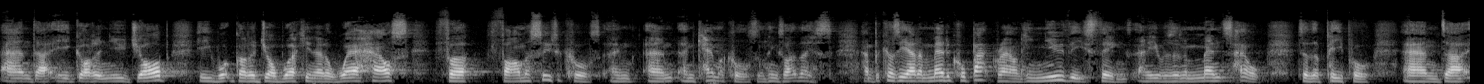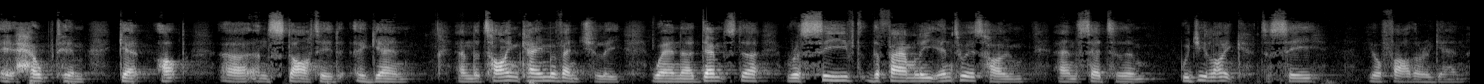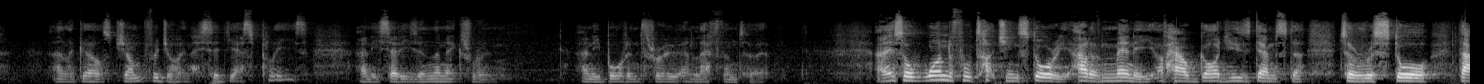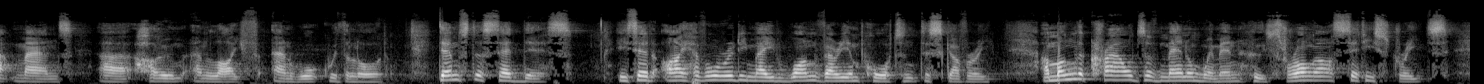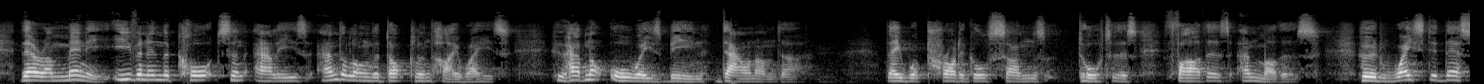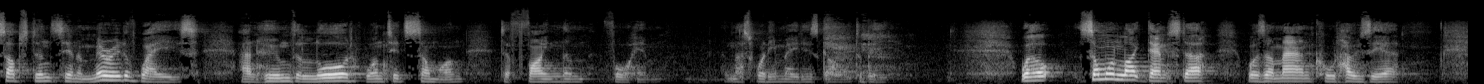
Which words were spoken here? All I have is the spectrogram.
And uh, he got a new job. He got a job working at a warehouse for pharmaceuticals and, and, and chemicals and things like this. And because he had a medical background, he knew these things and he was an immense help to the people. And uh, it helped him get up uh, and started again. And the time came eventually when uh, Dempster received the family into his home and said to them, Would you like to see your father again? And the girls jumped for joy and they said, Yes, please. And he said, He's in the next room and he brought him through and left them to it. And it's a wonderful, touching story out of many of how God used Dempster to restore that man's uh, home and life and walk with the Lord. Dempster said this He said, I have already made one very important discovery. Among the crowds of men and women who throng our city streets, there are many, even in the courts and alleys and along the Dockland highways, who had not always been down under. They were prodigal sons, daughters, fathers, and mothers who had wasted their substance in a myriad of ways and whom the Lord wanted someone to find them for him. And that's what he made his goal to be. Well, someone like Dempster was a man called Hosea.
